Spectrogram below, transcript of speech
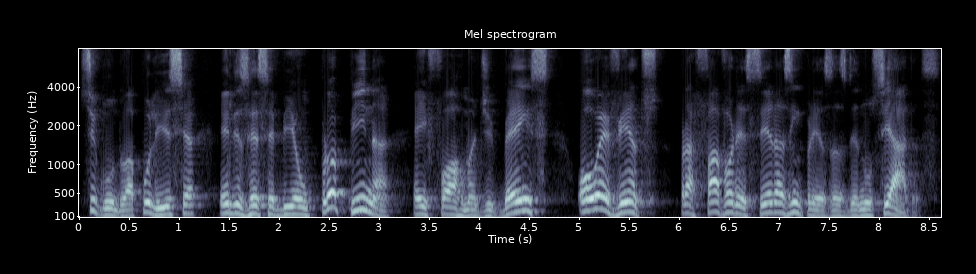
Segundo a polícia, eles recebiam propina em forma de bens ou eventos para favorecer as empresas denunciadas.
